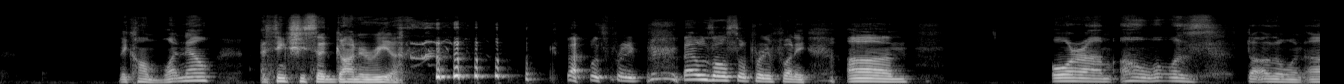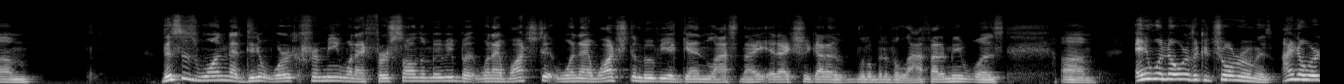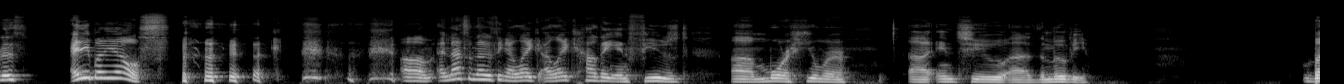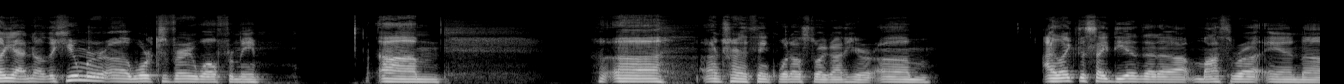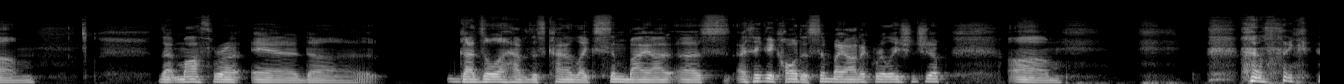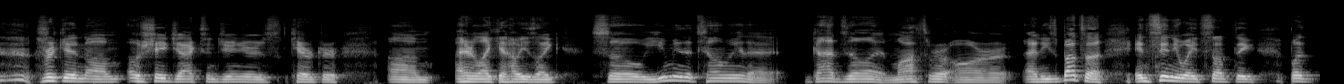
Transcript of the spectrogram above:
They call him what now? I think she said gonorrhea. that was pretty. That was also pretty funny. Um, or um, oh, what was the other one? Um, this is one that didn't work for me when I first saw the movie, but when I watched it, when I watched the movie again last night, it actually got a little bit of a laugh out of me. Was um, anyone know where the control room is? I know where it is. Anybody else? um, and that's another thing I like. I like how they infused um, more humor uh, into uh, the movie. But yeah, no, the humor uh, works very well for me. Um, uh, I'm trying to think what else do I got here. Um, I like this idea that uh, Mothra and um, that Mothra and uh, Godzilla have this kind of like symbiotic. Uh, I think they call it a symbiotic relationship. Um, like freaking um O'Shea Jackson Jr.'s character. Um, I like it how he's like, so you mean to tell me that Godzilla and Mothra are, and he's about to insinuate something, but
